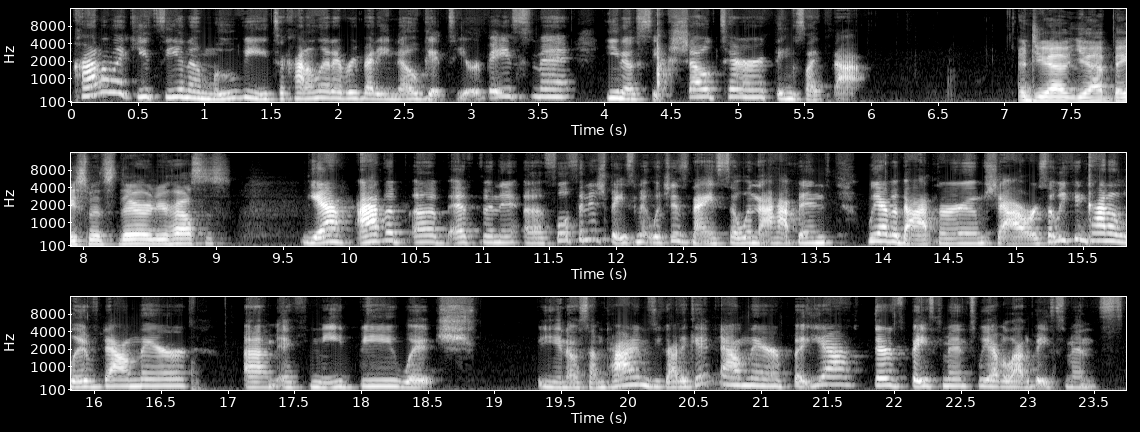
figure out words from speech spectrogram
kind of like you'd see in a movie to kind of let everybody know get to your basement, you know, seek shelter, things like that. And do you have you have basements there in your houses? Yeah, I have a, a, a, a, full finished basement, which is nice. So when that happens, we have a bathroom, shower, so we can kind of live down there um, if need be. Which you know, sometimes you got to get down there. But yeah, there's basements. We have a lot of basements.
